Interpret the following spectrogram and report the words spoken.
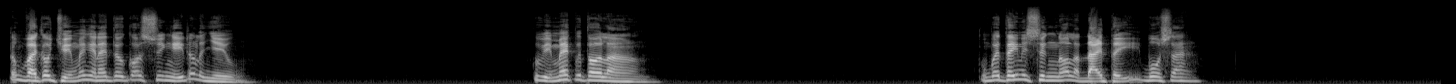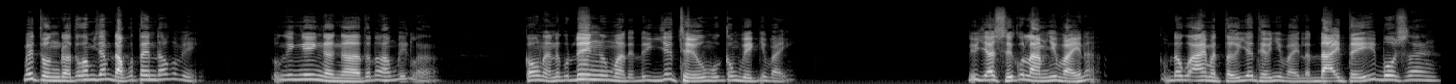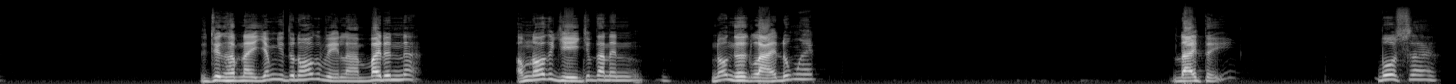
Trong vài câu chuyện mấy ngày nay tôi có suy nghĩ rất là nhiều. Quý vị mét với tôi là Con bé tí nó xưng nó là đại tỷ Bosa. Mấy tuần rồi tôi không dám đọc cái tên đó, quý vị. Tôi nghi nghi ngờ ngờ, tôi nó không biết là con này nó có điên không mà để đi giới thiệu một công việc như vậy. Nếu giả sử có làm như vậy đó, cũng đâu có ai mà tự giới thiệu như vậy là đại tỷ Bosa. Thì trường hợp này giống như tôi nói, quý vị, là Biden á Ông nói cái gì chúng ta nên Nói ngược lại đúng hết. Đại tỷ Bosa,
